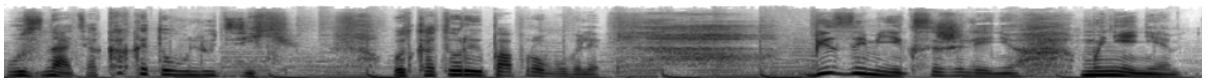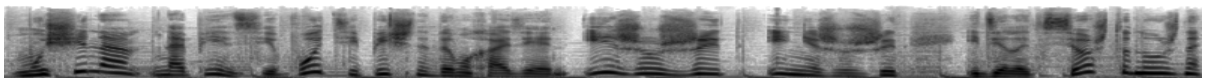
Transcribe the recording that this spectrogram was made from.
узнать, а как это у людей, вот которые попробовали. Без имени, к сожалению. Мнение. Мужчина на пенсии. Вот типичный домохозяин. И жужжит, и не жужжит. И делает все, что нужно.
